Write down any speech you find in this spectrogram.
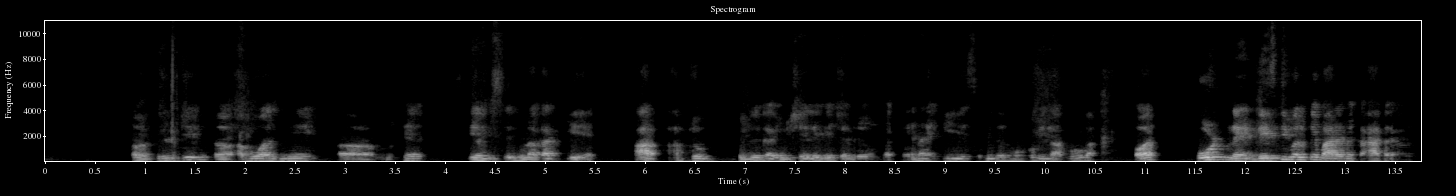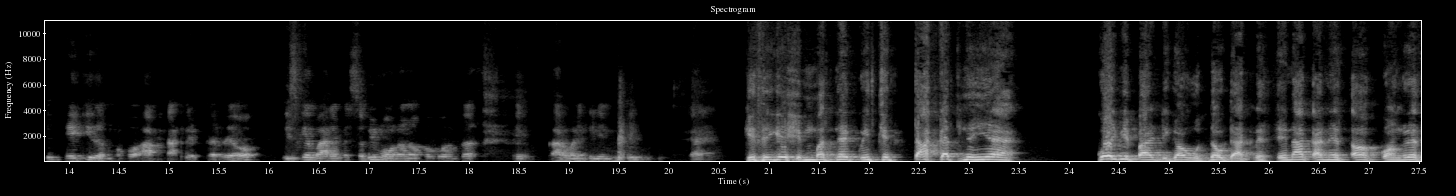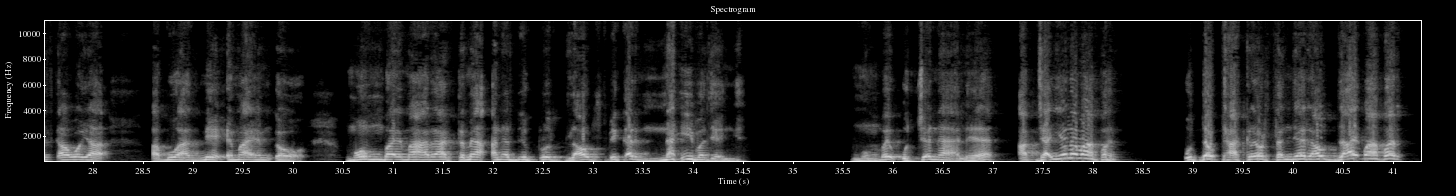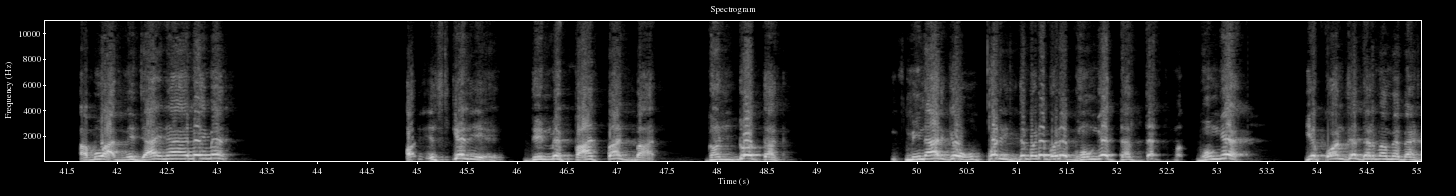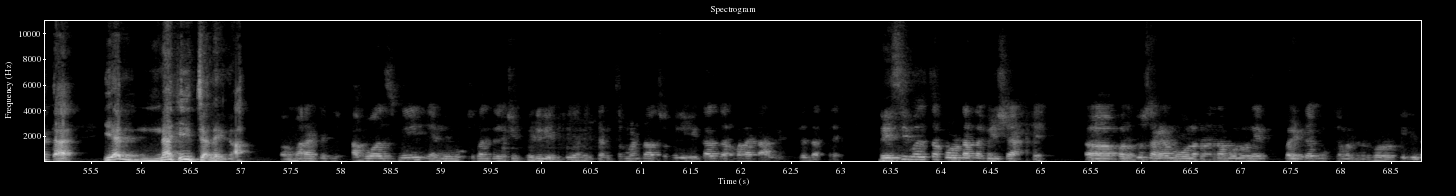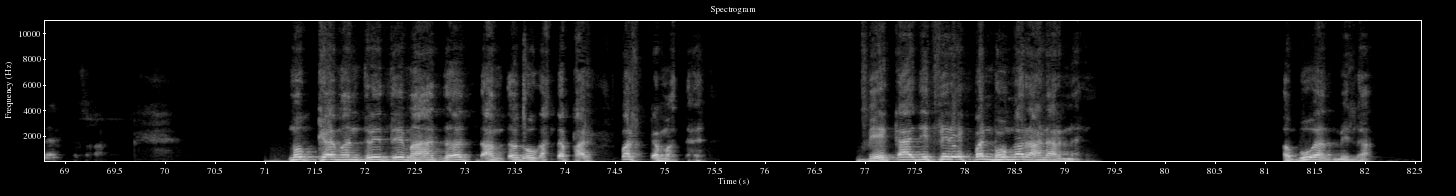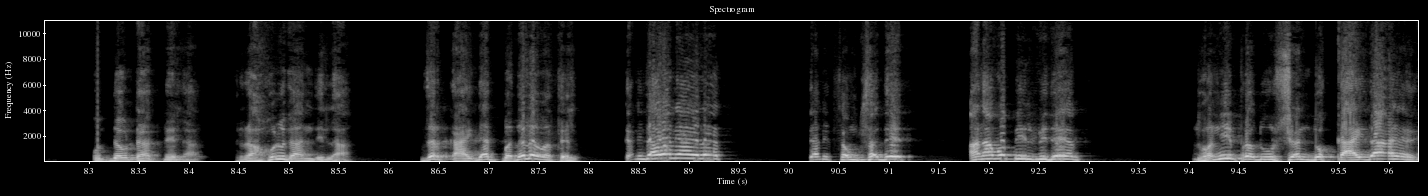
अबू आजमी उन्होंने सीएम से मुलाकात की है। आप आप जो मुद्दे का विषय लेके चल रहे हो, उनका कहना है कि ये सभी धर्मों को भी लागू होगा और कोर्ट ने डेसिबल के बारे में कहा गया सिर्फ़ एक ही धर्म को आप टारगेट कर रहे हो। इसके बारे में सभी मौलाना को बोलकर एक कार्रवाई के लिए मीटिंग होगी किसी की हिम्मत नहीं, कोई ताकत नहीं है। कोई भी पार्टी का उद्धव ठाकरे, सेना का नेता कांग्रेस का हो या Abu Azmi, M I M का हो मुंबई महाराष्ट्र में अनधिकृत लाउड स्पीकर नहीं बजेंगे। मुंबई उच्च न्यायालय है, आप जाइए ना वहाँ पर। उद्धव ठाकरे और संजय राउत जाए वहाँ पर। अब वो आदमी जाए न्यायालय में। और इसके लिए दिन में पाँच पाँच बार, घंटों तक, मीनार के ऊपर इतने बड़े बड़े भोंगे दस दस भोंगे, ये कौन से धर्म में बैठता है? ये नहीं चलेगा। मराठी अबू आझमी यांनी मुख्यमंत्र्यांची भेट घेतली आणि त्यांचं म्हणणं असं की एकाच धर्माला टार्गेट केलं जात आहे. डेसिबलचा कोर्टाचा विषय आहे. परंतु सगळ्या मौलानांना बोलून एक बैठक मुख्यमंत्र्यांबरोबर केली जाईल मुख्यमंत्री ते माझं आमचं दोघांचं फार स्पष्ट मत आहे. बेकायदेशीर एक पण भोंगा राहणार नाही. अबू आदमीला उद्धव ठाकरेला राहुल गांधीला जर कायद्यात बदल असेल त्यांनी दावा न्यायालयात. त्यांनी संसदेत आणावं बिल विधेयक ध्वनी प्रदूषण जो कायदा आहे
